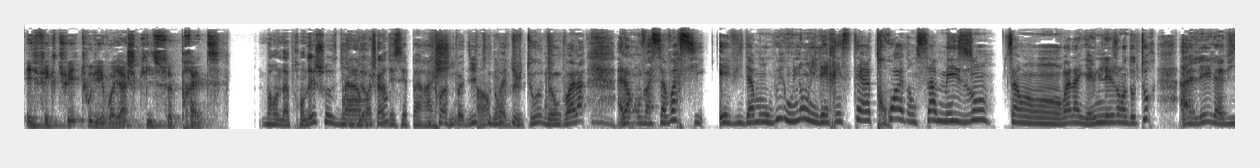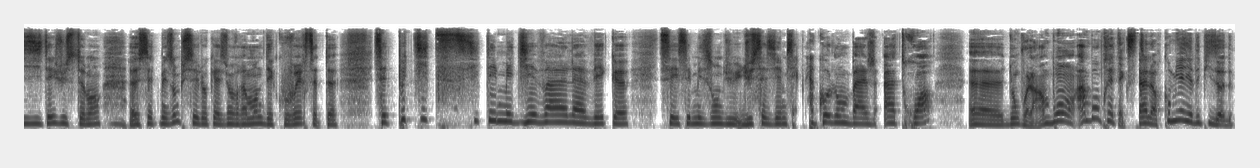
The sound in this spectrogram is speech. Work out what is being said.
effectué tous les voyages qu'il se prête. Bah, on apprend des choses. dis donc, moi je hein. connaissais pas Rachid, Pas du hein, tout non pas plus. du tout. Donc voilà. Alors on va savoir si évidemment oui ou non il est resté à Troyes dans sa maison. Ça, on, voilà, il y a une légende autour. Allez la visiter justement euh, cette maison, puis c'est l'occasion vraiment de découvrir cette euh, cette petite cité médiévale avec euh, ces, ces maisons du, du 16e siècle, à Colombage, à Troyes. Euh, donc voilà un bon un bon prétexte. Alors combien il y a d'épisodes?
